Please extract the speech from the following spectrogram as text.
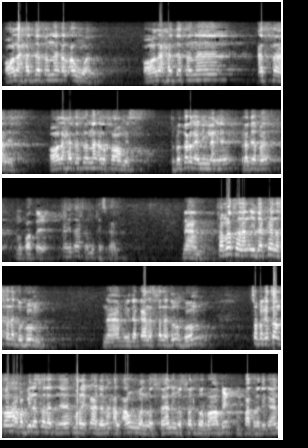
Qala haddatsana al-awwal. Qala haddatsana ats-tsalits. Qala haddatsana al-khamis. Sebentar enggak hilangnya? Berarti apa? Munqati'. Nah, kita mudah sekali. Nah, famasalan idza kana sanaduhum. Nah, idza kana sanaduhum sebagai contoh apabila sanadnya mereka adalah al-awwal was-tsani was-tsalits war-rabi', empat berarti kan?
